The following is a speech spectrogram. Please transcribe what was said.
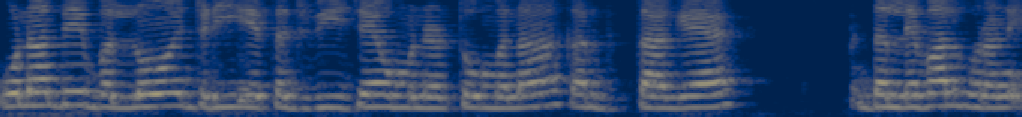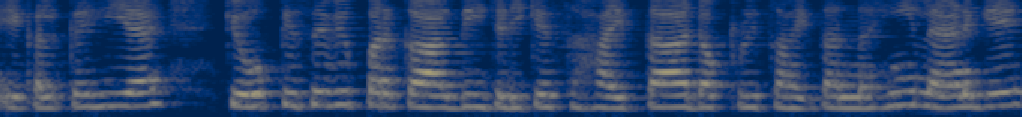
ਉਹਨਾਂ ਦੇ ਵੱਲੋਂ ਜਿਹੜੀ ਇਹ ਤਜਵੀਜ਼ ਹੈ ਉਹ ਮੰਨਣ ਤੋਂ ਮਨਾ ਕਰ ਦਿੱਤਾ ਗਿਆ ਹੈ। ਡੱਲੇਵਾਲ ਹੋਰਾਂ ਨੇ ਇਹ ਗੱਲ ਕਹੀ ਹੈ ਕਿ ਉਹ ਕਿਸੇ ਵੀ ਪ੍ਰਕਾਰ ਦੀ ਜਿਹੜੀ ਕਿ ਸਹਾਇਤਾ, ਡਾਕਟਰੀ ਸਹਾਇਤਾ ਨਹੀਂ ਲੈਣਗੇ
